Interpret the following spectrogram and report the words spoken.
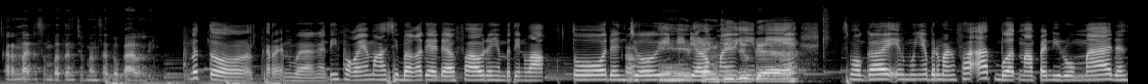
Karena kesempatan cuma satu kali. Betul, keren banget. Ih, pokoknya makasih banget ya Dava udah nyempetin waktu dan okay, join di dialog main ini. Semoga ilmunya bermanfaat buat Mapen di rumah dan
